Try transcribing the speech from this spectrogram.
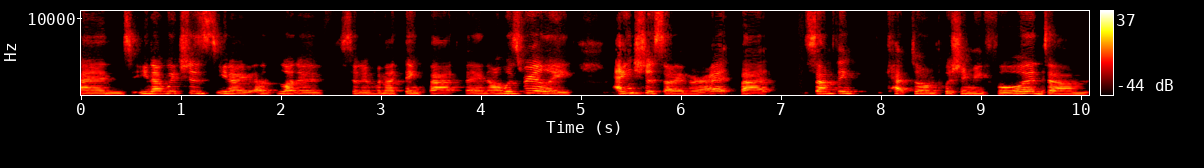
and you know, which is you know a lot of sort of when I think back, then I was really anxious over it, but something kept on pushing me forward. Um,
